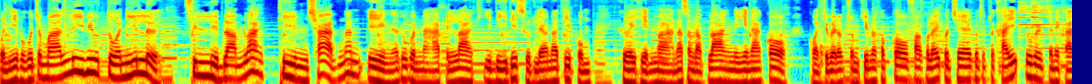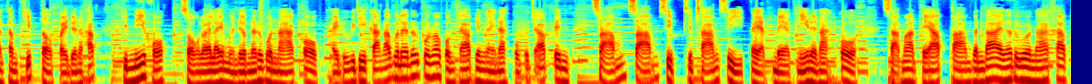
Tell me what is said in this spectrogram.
วันนี้ผมก็จะมารีวิวตัวนี้เลย ฟิลิปลามล่างทีมชาตินั่นเองนะทุกคนนะเป็นล่างที่ดีที่สุดแล้วนะที่ผมเคยเห็นมานะสำหรับล่างนี้นะก็ก่อนจะไปรับชมคลิปนะครับ ก็ฝากกดไลค์กดแชร์กด subscribe เพื่อเป็นกำลังใจในการทำคลิปต่อไปด้วยนะครับ คลิปนี้ขอ 200 ไลค์เหมือนเดิมนะทุกคนนะก็ไปดูวิธีการอัพกันเลยนะทุกคนว่าผมจะอัพยังไงนะ ผมก็จะอัพเป็น 3 3 10 13 4 8 แบบนี้เลยนะ ก็สามารถไปอัพตามกันได้นะทุกคนนะค่าพ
